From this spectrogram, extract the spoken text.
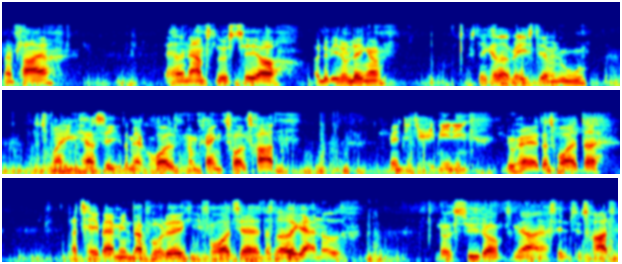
man plejer. Jeg havde nærmest lyst til at, at løbe endnu længere, hvis det ikke havde været race der om en uge. Jeg tror jeg ikke, jeg har set, om jeg kunne holde den omkring 12-13. Men det gav mening. Nu her, der tror jeg, at der, der taber jeg mindre på det, ikke? i forhold til, at der stadig er noget, noget sygdom, som jeg er sindssygt træt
